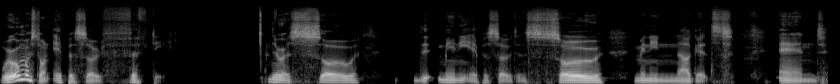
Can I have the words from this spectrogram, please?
We're almost on episode 50. There are so many episodes and so many nuggets and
